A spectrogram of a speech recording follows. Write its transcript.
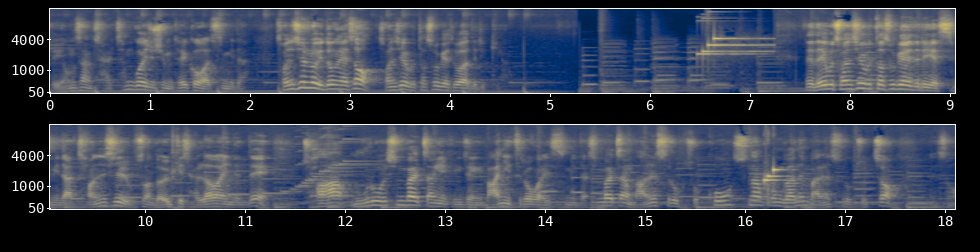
저희 영상 잘 참고해 주시면 될 것 같습니다. 전실로 이동해서 전실부터 소개 도와드릴게요. 네, 내부 전실부터 소개해 드리겠습니다. 전실 우선 넓게 잘 나와 있는데 좌우로 신발장이 굉장히 많이 들어가 있습니다. 신발장 많을수록 좋고 수납 공간은 많을수록 좋죠. 그래서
